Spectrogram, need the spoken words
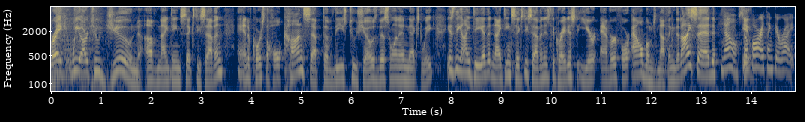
Break, we are to June of 1967. And of course, the whole concept of these two shows, this one and next week, is the idea that 1967 is the greatest year ever for albums. Nothing that I said. No, so It- far I think they're right.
